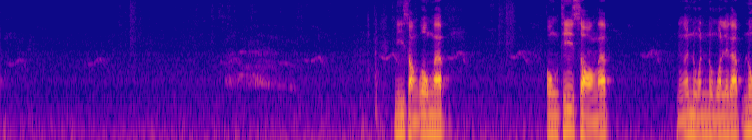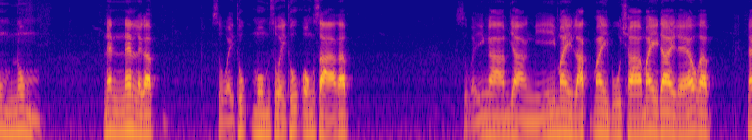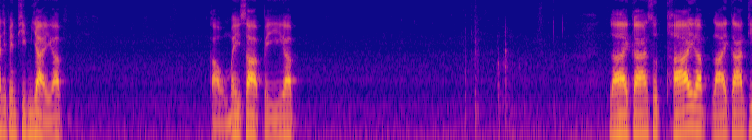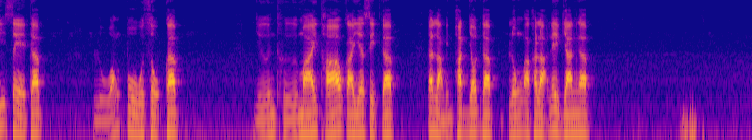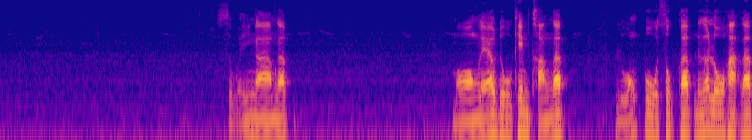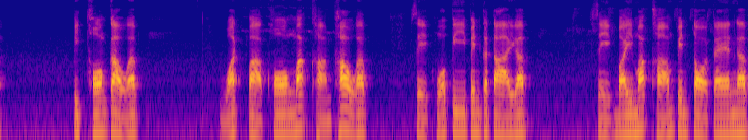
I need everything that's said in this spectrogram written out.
มีสององค์ครับ องค์ที่สองครับเนื้อนวลนวลเลยครับ นุ่มนุ่มแน่นแน่นเลยครับ สวยทุกมุมสวยทุกองศาครับ สวยงามอย่างนี้ไม่รักไม่บูชาไม่ได้แล้วครับ น่าจะเป็นพิมพ์ใหญ่ครับ เก่าไม่ทราบปีครับ รายการสุดท้ายครับ รายการพิเศษครับ หลวงปู่สุขครับ ยืนถือไม้เท้ากายสิทธิ์ครับ ด้านหลังเป็นพัดยศครับ ลงอักขระเลขยันครับ สวยงามครับ มองแล้วดูเข้มขังครับ หลวงปู่สุขครับ เนื้อโลหะครับ ปิดทองเก่าครับ วัดปากคลองมะขามเท่าครับ เสกหัวปีเป็นกระต่ายครับ เสกใบมะขามเป็นต่อแตนครับ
